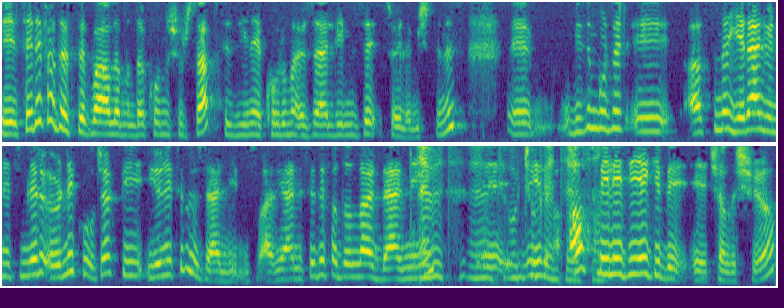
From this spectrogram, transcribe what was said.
E, Sedef Adası bağlamında konuşursam, siz yine koruma özelliğimizi söylemiştiniz. E, bizim burada e, aslında yerel yönetimlere örnek olacak bir yönetim özelliğimiz var. Yani Sedef Adalılar Derneği evet, evet, e, bir enteresan. alt belediye gibi e, çalışıyor.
